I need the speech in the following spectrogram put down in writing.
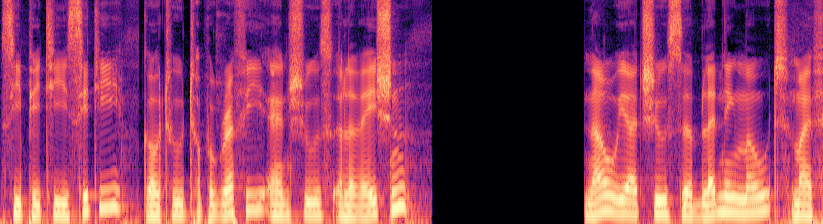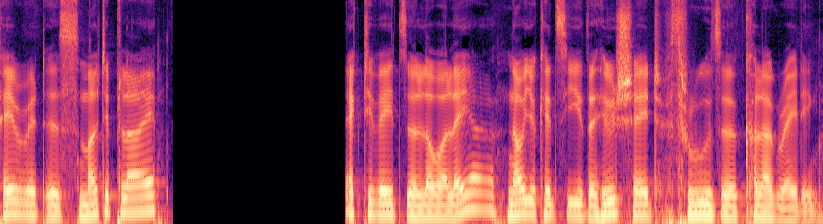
CPT city. Go to topography and choose elevation. Now we are choose the blending mode. My favorite is multiply Activate the lower layer. Now you can see the hillshade through the color grading.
